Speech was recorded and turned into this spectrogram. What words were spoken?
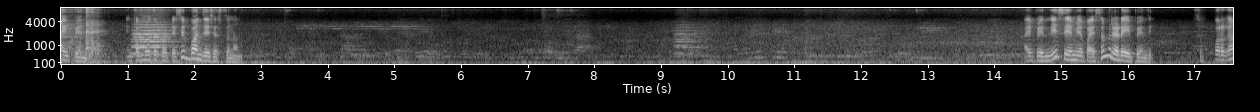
అయిపోయింది. ఇంకా మూత పెట్టేసి బంద్ చేసేస్తున్నాను. అయిపోయింది. సేమియా పాయసం రెడీ అయిపోయింది. సూపర్గా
